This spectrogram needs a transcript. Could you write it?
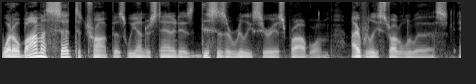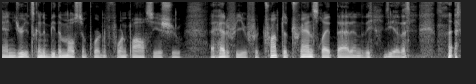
What Obama said to Trump, as we understand it, is this is a really serious problem. I've really struggled with this, and you're, it's going to be the most important foreign policy issue ahead for you. For Trump to translate that into the idea that, that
